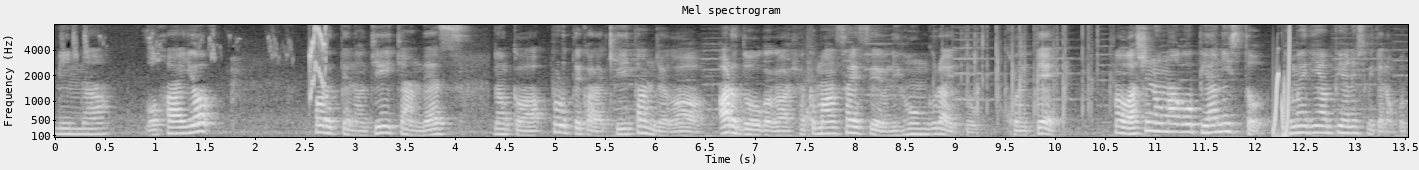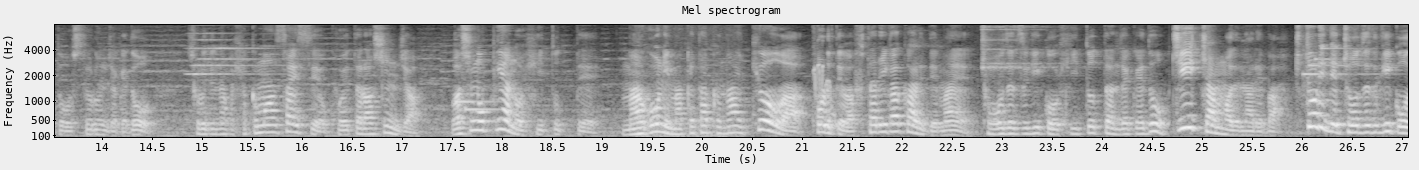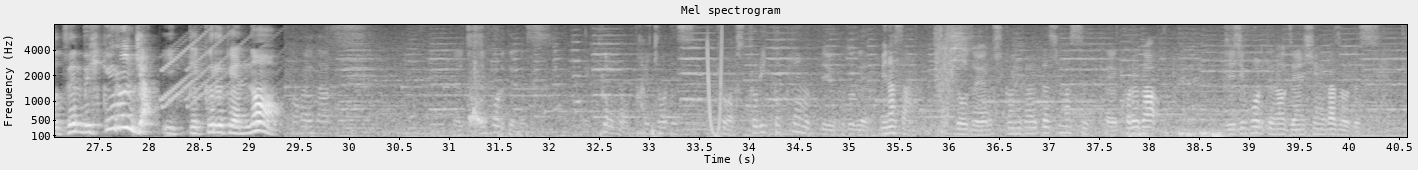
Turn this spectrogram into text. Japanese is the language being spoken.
みんなおはよう。ポルテのじいちゃんです。なんかポルテから聞いたんじゃがある動画が100万再生を2本ぐらいと超えてまあ、わしの孫ピアニストコメディアンピアニストみたいなことをしとるんじゃけどそれでなんか100万再生を超えたらしいんじゃ。わしもピアノを弾いとって孫に負けたくない今日はポルテは2人がかりで前超絶技巧を弾いとったんじゃけどじいちゃんまでなれば1人で超絶技巧を全部弾けるんじゃ。行ってくるけんの。おはようございます。ジジポルテです今日も会長です今日はストリートピアノっていうことで皆さんどうぞよろしくお願いいたします、えーこれがジジフォルテの全身画像です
